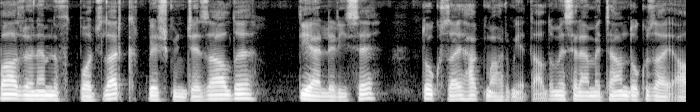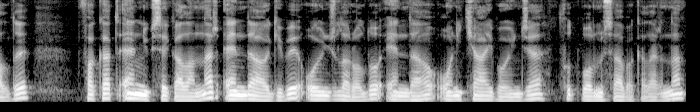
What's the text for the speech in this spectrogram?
Bazı önemli futbolcular 45 gün ceza aldı. Diğerleri ise 9 ay hak mahrumiyeti aldı. Mesela Metehan 9 ay aldı. Fakat en yüksek alanlar Endao gibi oyuncular oldu. Endao 12 ay boyunca futbol müsabakalarından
